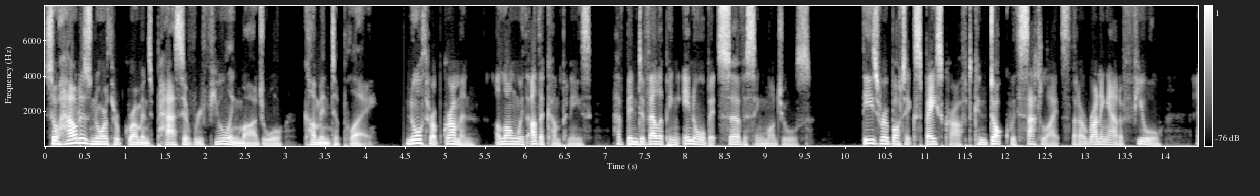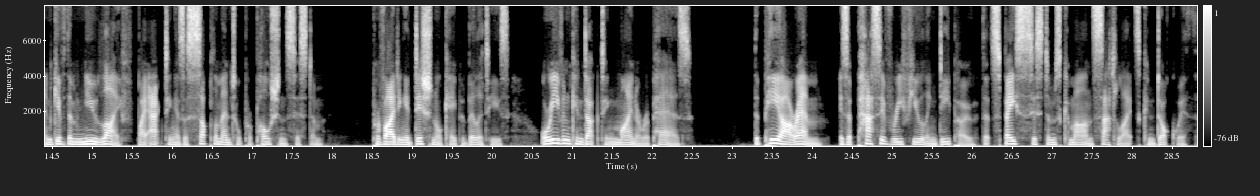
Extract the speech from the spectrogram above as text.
So, how does Northrop Grumman's passive refueling module come into play? Northrop Grumman, along with other companies, have been developing in orbit servicing modules. These robotic spacecraft can dock with satellites that are running out of fuel and give them new life by acting as a supplemental propulsion system, providing additional capabilities, or even conducting minor repairs. The PRM is a passive refueling depot that Space Systems Command satellites can dock with.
